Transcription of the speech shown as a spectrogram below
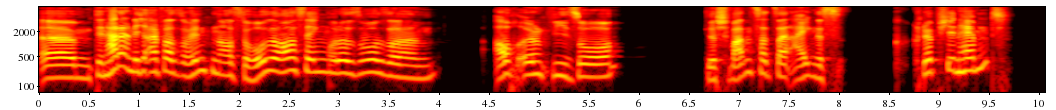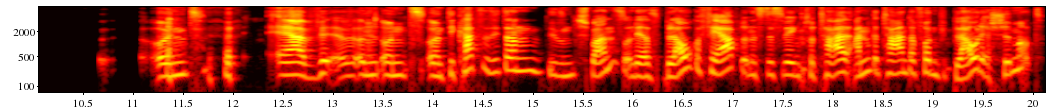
ähm, den hat er nicht einfach so hinten aus der Hose raushängen oder so, sondern auch irgendwie so, der Schwanz hat sein eigenes Knöpfchenhemd und er und, und, und die Katze sieht dann diesen Schwanz und der ist blau gefärbt und ist deswegen total angetan davon, wie blau der schimmert.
